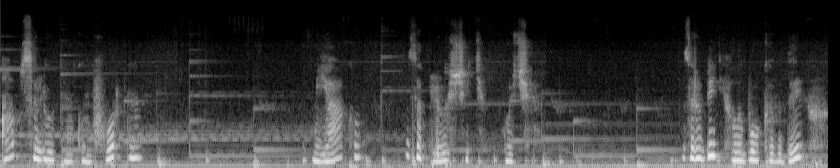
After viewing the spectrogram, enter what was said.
абсолютно комфортно, м'яко заплющіть очі. Зробіть глибокий вдих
